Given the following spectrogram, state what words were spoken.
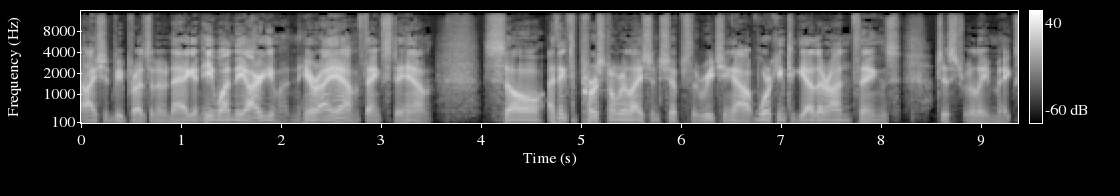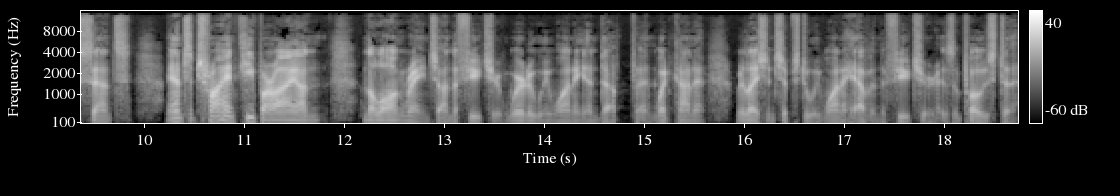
I should be president of NAAG, and he won the argument. And here I am, thanks to him. So I think the personal relationships, the reaching out, working together on things just really makes sense. And to try and keep our eye on the long range, on the future. Where do we want to end up? And what kind of relationships do we want to have in the future as opposed to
